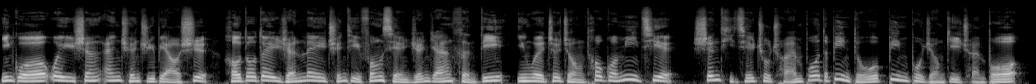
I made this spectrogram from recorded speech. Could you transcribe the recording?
英国卫生安全局表示，猴痘对人类群体风险仍然很低，因为这种透过密切身体接触传播的病毒并不容易传播。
